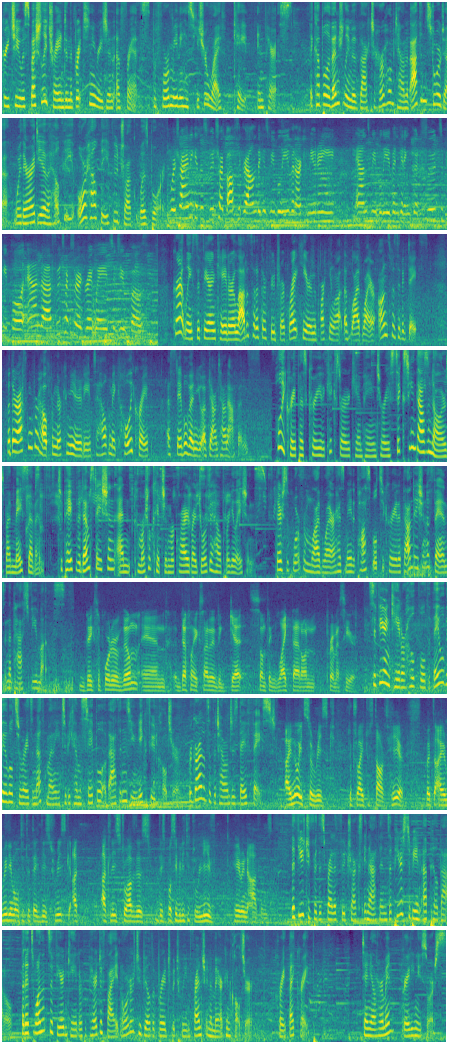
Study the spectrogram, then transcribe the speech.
Grici was specially trained in the Brittany region of France before meeting his future wife, Kate, in Paris. The couple eventually moved back to her hometown of Athens, Georgia, where their idea of a healthy or healthy food truck was born. We're trying to get this food truck off the ground because we believe in our community and we believe in getting good food to people, and uh, food trucks are a great way to do both. Currently, Saphir and Kate are allowed to set up their food truck right here in the parking lot of Livewire on specific dates. But they're asking for help from their community to help make Holy Crepe a stable venue of downtown Athens. Holy Crepe has created a Kickstarter campaign to raise $16,000 by May 7th to pay for the dump station and commercial kitchen required by Georgia health regulations. Their support from Livewire has made it possible to create a foundation of fans in the past few months. Big supporter of them and definitely excited to get something like that on premise here. Saphir and Kate are hopeful that they will be able to raise enough money to become a staple of Athens' unique food culture, regardless of the challenges they've faced. I know it's a risk to try to start here, but I really wanted to take this risk at, at least to have this, this possibility to live here in Athens. The future for the spread of food trucks in Athens appears to be an uphill battle, but it's one that Saphir and Kate are prepared to fight in order to build a bridge between French and American culture, crepe by crepe. Danielle Herman, Grady News Source.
